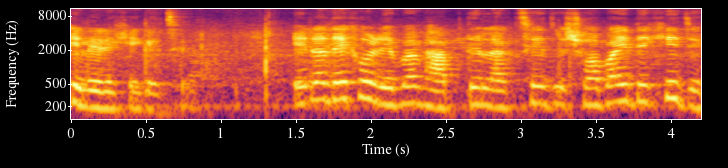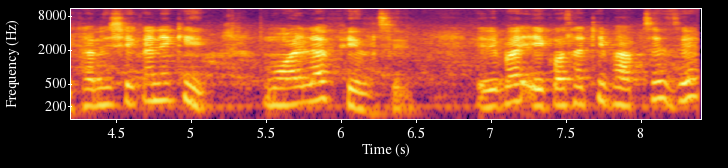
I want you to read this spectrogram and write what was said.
ফেলে রেখে গেছে। এটা দেখো রেবা ভাবতে লাগছে যে সবাই দেখি যেখানে সেখানে কি ময়লা ফেলছে। রেবা এ কথাটি ভাবছে যে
